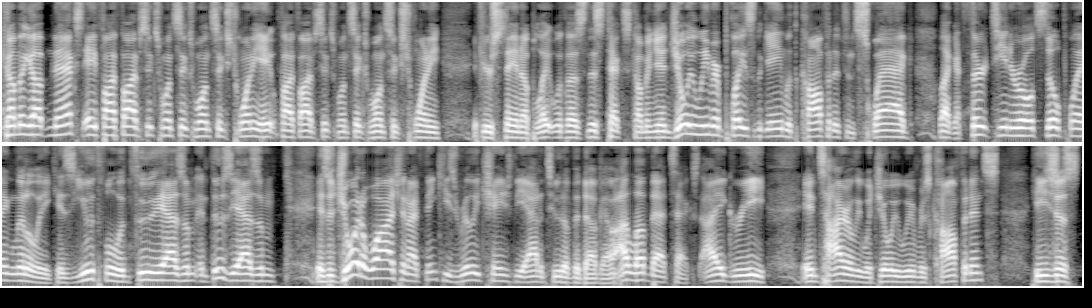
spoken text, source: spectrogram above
coming up next. 855 616 1620. 855 616 1620. If you're staying up late with us, this text coming in. Joey Wiemer plays the game with confidence and swag like a 13 year old still playing Little League. His youthful enthusiasm enthusiasm is a joy to watch, and I think he's really changed the attitude of the dugout. I love that text. I agree entirely with Joey Wiemer's confidence. He's just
